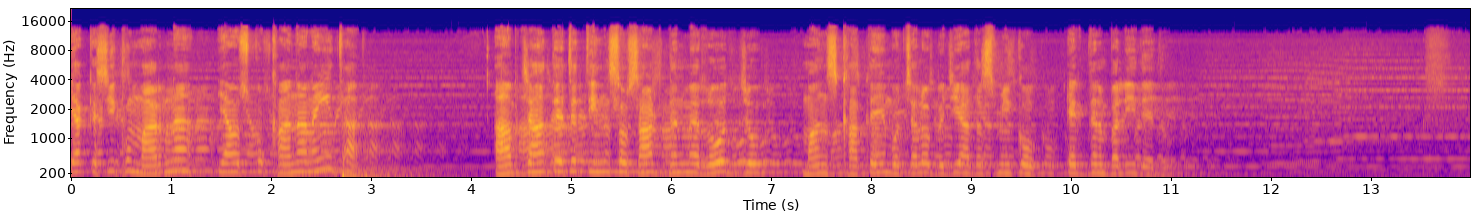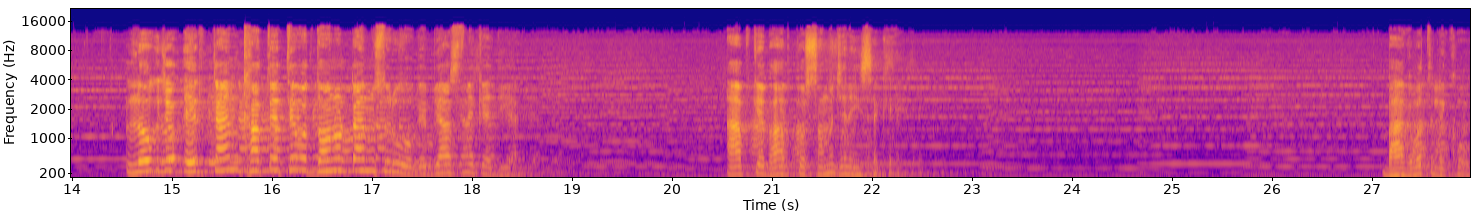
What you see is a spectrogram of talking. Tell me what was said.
या किसी को मारना या उसको खाना नहीं था। आप चाहते थे 360 दिन में रोज जो मांस खाते हैं, वो चलो विजयादशमी को एक दिन बलि दे दो। लोग जो एक टाइम खाते थे, वो दोनों टाइम शुरू हो गए। व्यास ने कह दिया, आपके भाव को समझ नहीं सके। भागवत लिखो,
